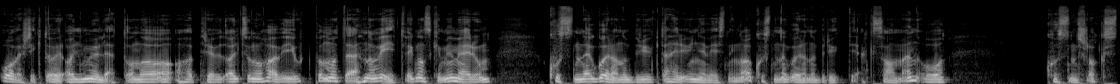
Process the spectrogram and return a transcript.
oversikt over alle mulighetene og har prøvd alt, så nå har vi gjort på en måte Nå vet vi ganske mye mer om hvordan det går an å bruke det her i undervisninga, hvordan det går an å bruke det i eksamen, og hvilke slags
